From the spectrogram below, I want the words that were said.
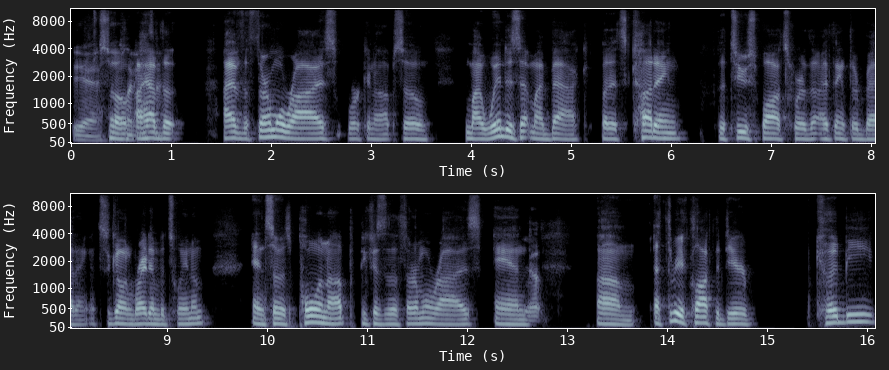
Yeah. So I have the I have the thermal rise working up. So my wind is at my back, but it's cutting the two spots where the, I think they're bedding. It's going right in between them, and so it's pulling up because of the thermal rise. And yep. um, at three o'clock, the deer could be.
